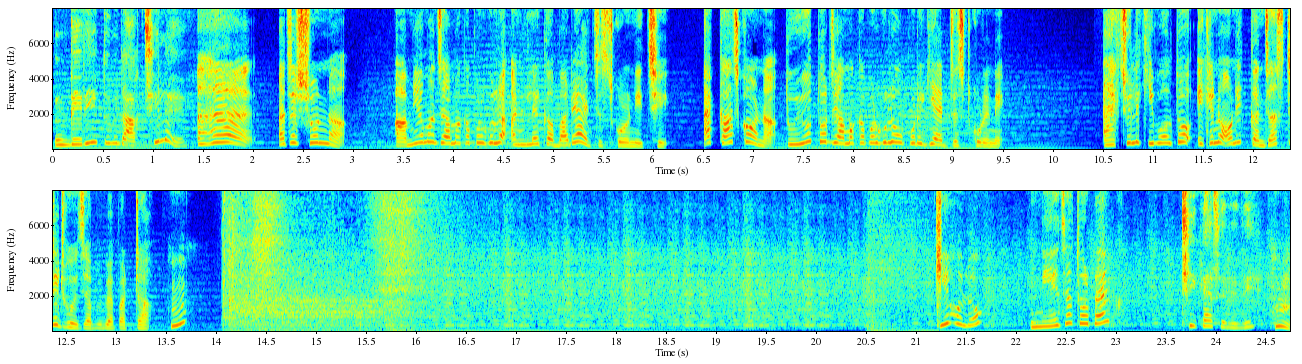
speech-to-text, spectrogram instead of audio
দিদি তুমি ডাকছিলে? হ্যাঁ আচ্ছা শোন না আমি আমার জামা কাপড়গুলো আনলে কাবারে অ্যাডজাস্ট করে নিচ্ছি। এক কাজ কর না তুইও তোর জামা কাপড়গুলো উপরে গিয়ে অ্যাডজাস্ট করে নে। অ্যাকচুয়ালি কি বলতো এখানে অনেক কনজাস্টেড হয়ে যাবে ব্যাপারটা হুম? কি হলো? নিয়ে যা তোর ব্যাগ ঠিক আছে দিদি। হুম।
